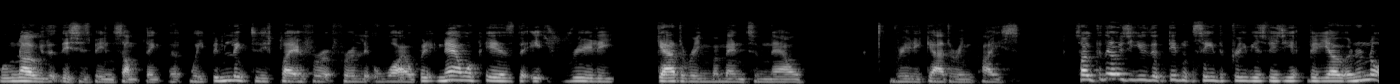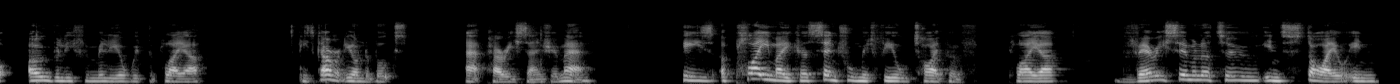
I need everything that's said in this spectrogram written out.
will know that this has been something that we've been linked to this player for for a little while, but it now appears that it's really gathering momentum now, really gathering pace. So, for those of you that didn't see the previous video and are not overly familiar with the player, he's currently on the books at Paris Saint Germain. He's a playmaker, central midfield type of player, very similar to in style, in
